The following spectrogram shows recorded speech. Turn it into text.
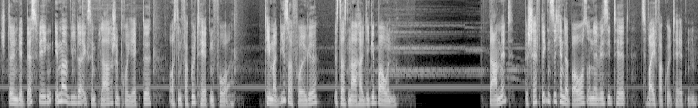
stellen wir deswegen immer wieder exemplarische Projekte aus den Fakultäten vor. Thema dieser Folge ist das nachhaltige Bauen. Damit beschäftigen sich an der Bauhaus-Universität zwei Fakultäten.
